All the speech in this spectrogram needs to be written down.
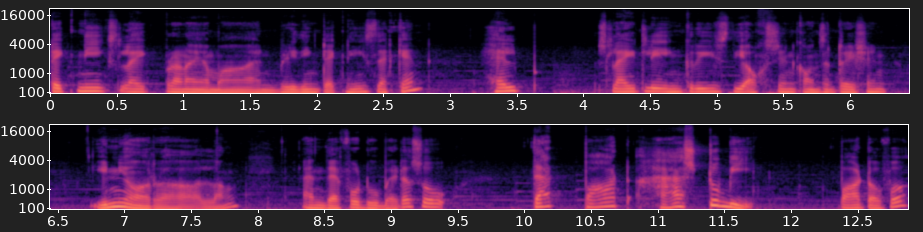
techniques like pranayama and breathing techniques that can help slightly increase the oxygen concentration in your uh, lung and therefore do better. So, that part has to be part of a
